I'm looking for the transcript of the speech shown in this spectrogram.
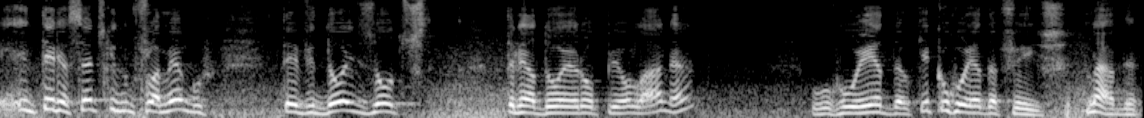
É interessante que no Flamengo Teve dois outros treinadores europeus lá, né? O Rueda, o que, que o Rueda fez? Nada.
